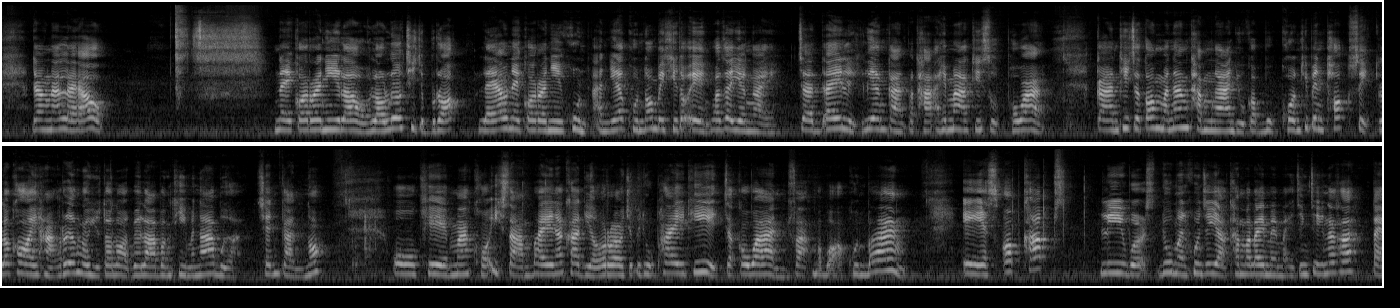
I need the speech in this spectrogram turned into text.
ๆ ดังนั้นแล้ว ในกรณีเราเราเลือกที่จะบล็อก แล้วในกรณีคุณอันเนี้ยคุณต้องไปคิดตัวเองว่าจะยังไง จะได้หลีกเลี่ยงการประทะให้มากที่สุด เพราะว่าการที่จะต้องมานั่งทำงานอยู่กับบุคคลที่เป็นท็อกซิกแล้วคอยหาเรื่องเราอยู่ตลอดเวลาบางทีมันน่าเบื่อ เช่นกันเนาะโอเค มาขออีก 3 ใบนะคะ เดี๋ยวเราจะไปดูไพ่ที่จักรวาลฝากมาบอกคุณบ้าง Ace of Cups Reverse ดูเหมือนคุณจะอยากทำอะไรใหม่ๆ จริง ๆนะคะ แต่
